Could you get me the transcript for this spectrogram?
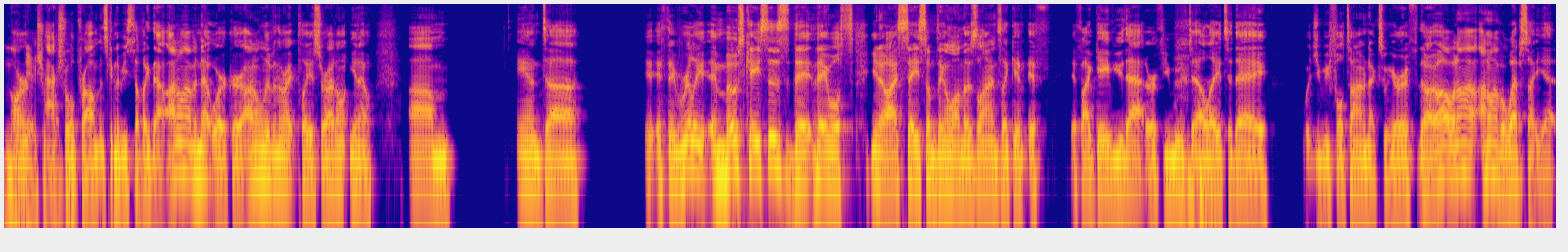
Not aren't the actual, actual, problem. problem. It's going to be stuff like that. I don't have a network, or I don't live in the right place, or I don't, you know. Um, and uh, if they really, in most cases, they they will, you know, I say something along those lines, like if if if I gave you that, or if you moved to LA today, would you be full time next week? Or if they're, oh, I don't have, I don't have a website yet.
